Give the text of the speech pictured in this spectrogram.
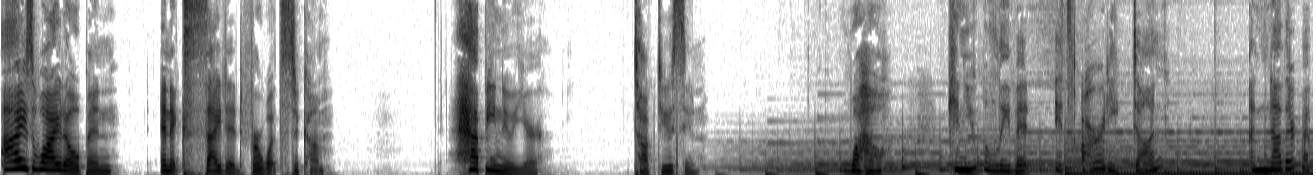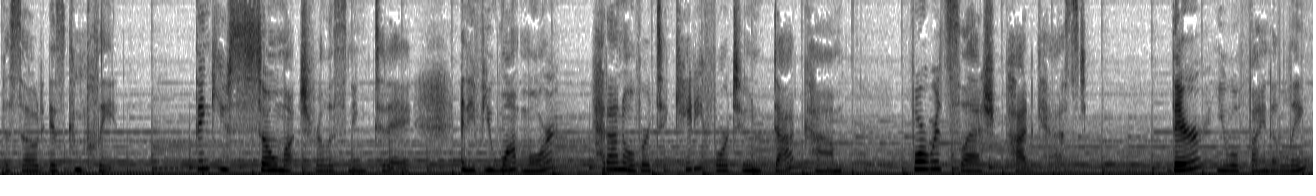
eyes wide open and excited for what's to come. Happy New Year. Talk to you soon. Wow, can you believe it? It's already done? Another episode is complete. Thank you so much for listening today. And if you want more, head on over to kateyfortun.com forward slash podcast. There you will find a link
